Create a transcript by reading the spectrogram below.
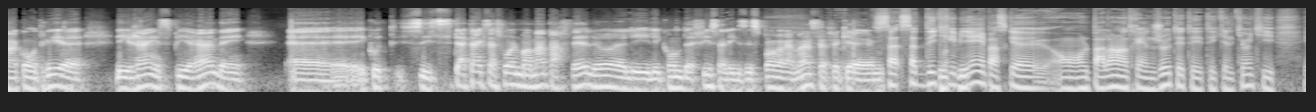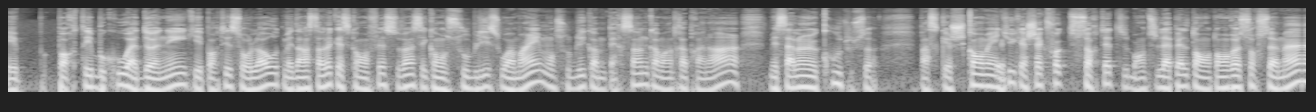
rencontrer euh, des gens inspirants. Ben euh, écoute, si tu attends que ce soit le moment parfait, là, les, les contes de filles, ça n'existe pas vraiment. Ça fait que. Ça, te décrit bien parce que on le parlait en train de jeu, tu es, quelqu'un qui est porté beaucoup à donner, qui est porté sur l'autre. Mais dans ce temps-là, qu'est-ce qu'on fait souvent? C'est qu'on s'oublie soi-même, on s'oublie comme personne, comme entrepreneur, mais ça a un coût, tout ça. Parce que je suis convaincu qu'à chaque fois que tu sortais, tu, bon, tu l'appelles ton, ton ressourcement,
